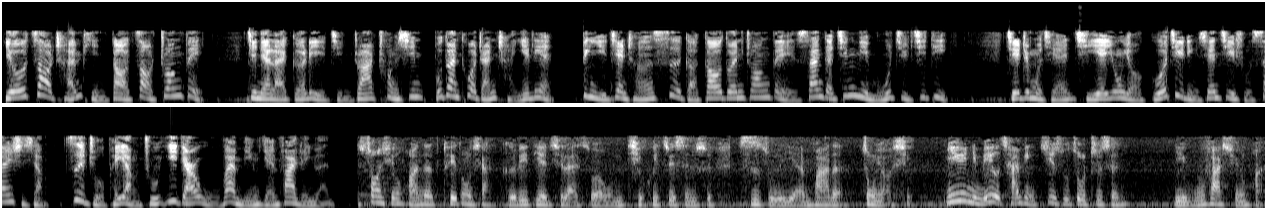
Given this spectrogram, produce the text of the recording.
由造产品到造装备，近年来格力紧抓创新，不断拓展产业链，并已建成四个高端装备、三个精密模具基地。截至目前，企业拥有国际领先技术三十项，自主培养出一点五万名研发人员。双循环的推动下，格力电器来说，我们体会最深是自主的研发的重要性。因为你没有产品技术做支撑，你无法循环。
